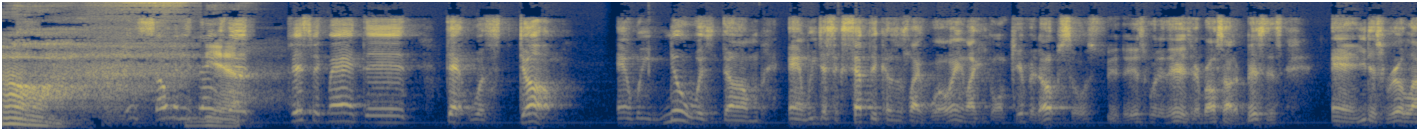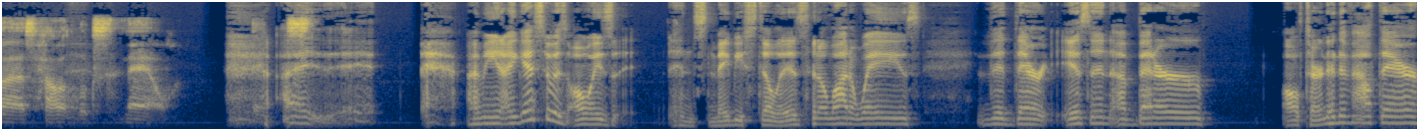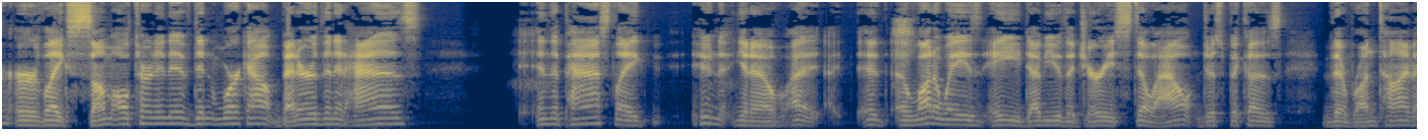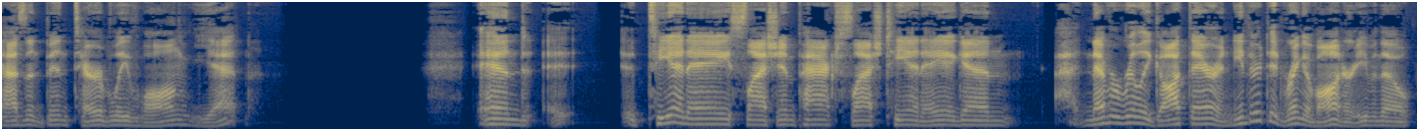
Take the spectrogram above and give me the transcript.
Oh, so many things yeah. that Vince McMahon did that was dumb and we knew it was dumb, and we just accepted because it's like, well, it ain't like you're gonna give it up, so it is what it is. Everybody's out of business, and you just realize how it looks now. I, I mean, I guess it was always, and maybe still is in a lot of ways, that there isn't a better alternative out there, or like some alternative didn't work out better than it has in the past. Like who you know, a lot of ways AEW the jury's still out just because the runtime hasn't been terribly long yet. And uh, TNA slash Impact slash TNA again never really got there, and neither did Ring of Honor, even though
